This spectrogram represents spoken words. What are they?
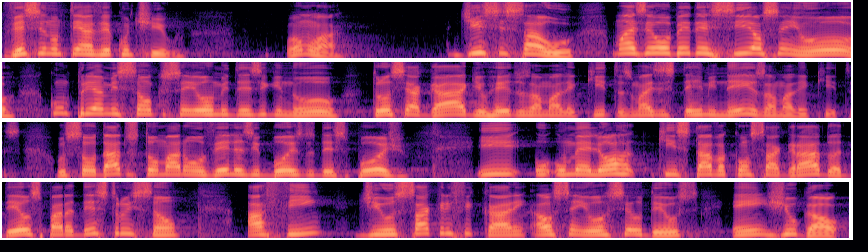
Vê se não tem a ver contigo. Vamos lá. Disse Saul: Mas eu obedeci ao Senhor, cumpri a missão que o Senhor me designou. Trouxe a Gag, o rei dos Amalequitas, mas exterminei os Amalequitas. Os soldados tomaram ovelhas e bois do despojo, e o, o melhor que estava consagrado a Deus para destruição, a fim de os sacrificarem ao Senhor seu Deus em Gilgal.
